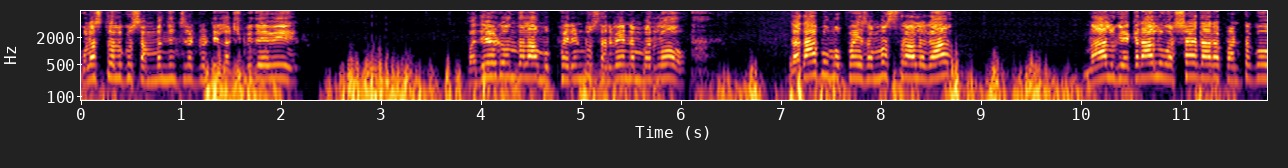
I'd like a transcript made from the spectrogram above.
కులస్తులకు సంబంధించినటువంటి లక్ష్మీదేవి పదిహేడు వందల ముప్పై రెండు సర్వే నెంబర్లో దాదాపు ముప్పై సంవత్సరాలుగా నాలుగు ఎకరాలు వర్షాధార పంటకు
